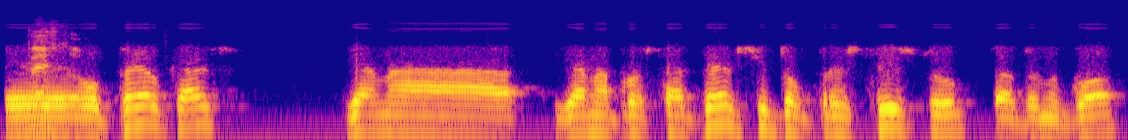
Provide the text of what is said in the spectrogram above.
Ε, ο Πέλκας για να, για να προστατεύσει το πρεστής του, το ατομικό,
